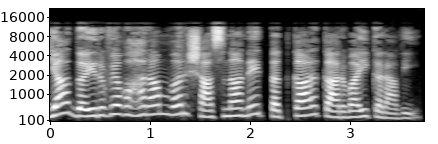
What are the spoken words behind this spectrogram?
या गैरव्यवहारांवर शासनाने तत्काळ कारवाई करावी.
